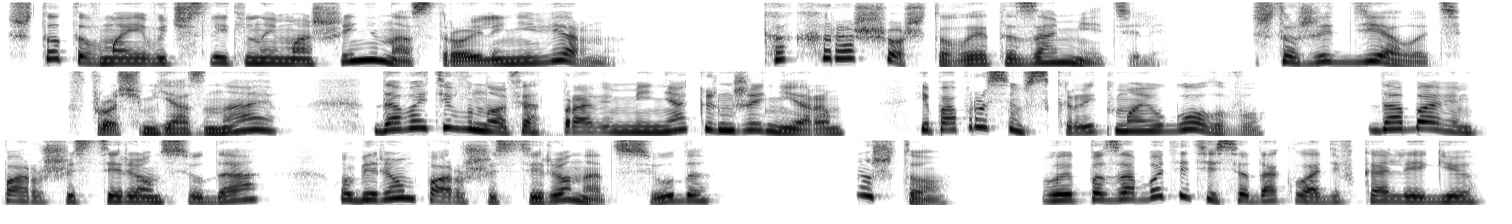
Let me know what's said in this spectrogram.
что-то в моей вычислительной машине настроили неверно. Как хорошо, что вы это заметили. Что же делать? Впрочем, я знаю. Давайте вновь отправим меня к инженерам и попросим вскрыть мою голову. Добавим пару шестерен сюда, уберем пару шестерен отсюда. Ну что, вы позаботитесь о докладе в коллегию?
